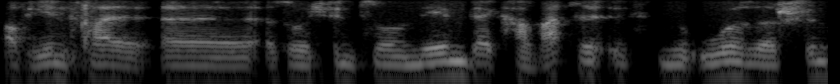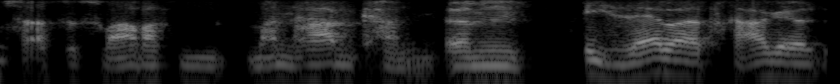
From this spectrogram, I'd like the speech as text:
Auf jeden Fall. Äh, also ich finde so neben der Krawatte ist eine Uhr das schönste Accessoire, was ein Mann haben kann. Ähm, ich selber trage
